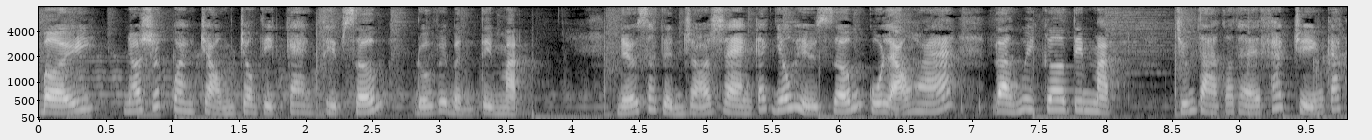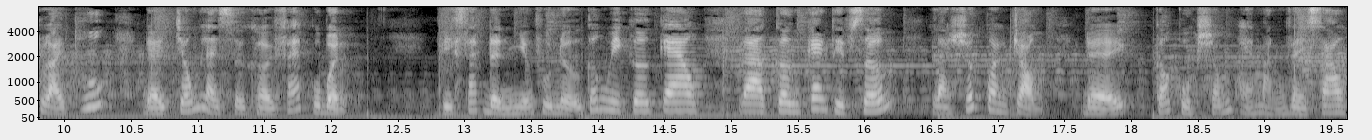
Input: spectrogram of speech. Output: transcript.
bởi nó rất quan trọng trong việc can thiệp sớm đối với bệnh tim mạch. Nếu xác định rõ ràng các dấu hiệu sớm của lão hóa và nguy cơ tim mạch, chúng ta có thể phát triển các loại thuốc để chống lại sự khởi phát của bệnh. Việc xác định những phụ nữ có nguy cơ cao và cần can thiệp sớm là rất quan trọng để có cuộc sống khỏe mạnh về sau.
